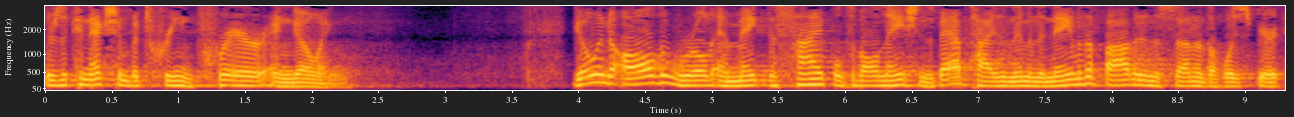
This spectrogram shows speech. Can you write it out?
there's a connection between prayer and going. Go into all the world and make disciples of all nations, baptizing them in the name of the Father and the Son and the Holy Spirit,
